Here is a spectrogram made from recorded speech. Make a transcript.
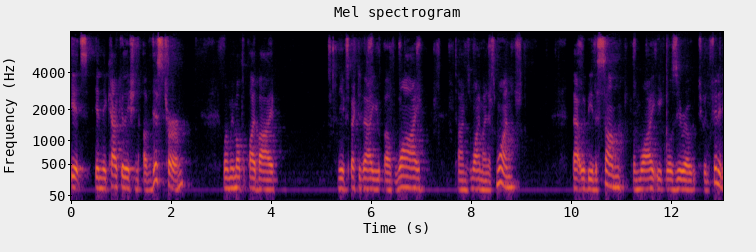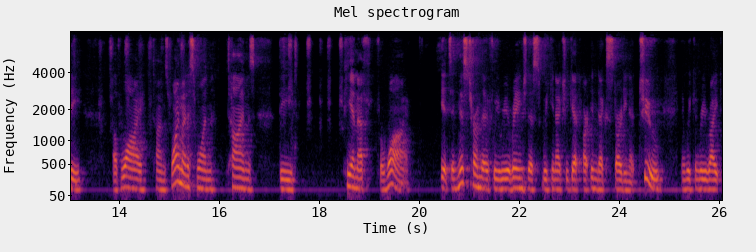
It's in the calculation of this term, when we multiply by the expected value of y times y minus 1, that would be the sum from y equals 0 to infinity of y times y minus 1 times the PMF for y. It's in this term that if we rearrange this, we can actually get our index starting at 2 and we can rewrite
